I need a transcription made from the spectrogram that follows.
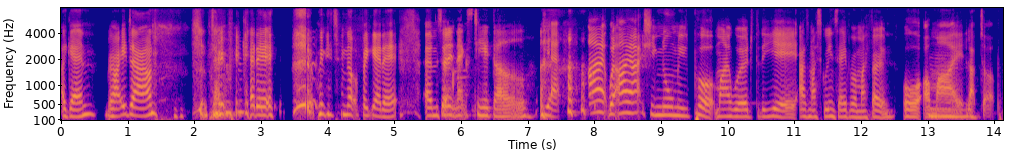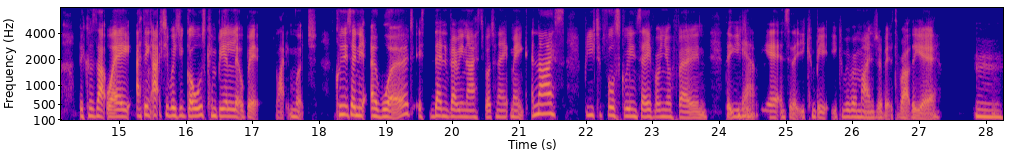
again write it down don't forget it we need to not forget it um so put it next to your goal yeah i well i actually normally put my word for the year as my screensaver on my phone or on mm. my laptop because that way i think actually with your goals can be a little bit like much because it's only a word, it's then very nice to be able to make a nice, beautiful screensaver on your phone that you Yeah. can see it and so that you can be you can be reminded of it throughout the year. Mm,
